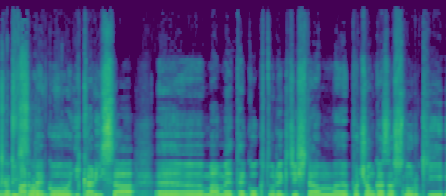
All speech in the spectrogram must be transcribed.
Ikarisa. twardego mhm. Ikarisa. Mamy tego, który gdzieś tam pociąga za sznurki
